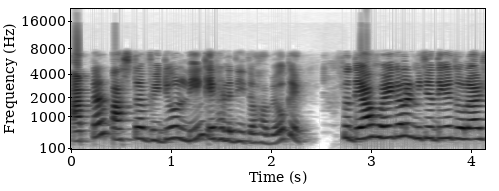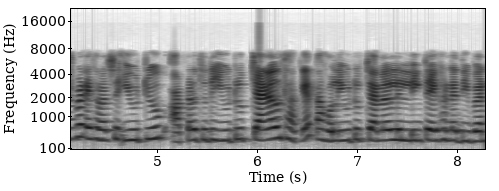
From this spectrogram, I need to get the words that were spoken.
আপনার পাঁচটা ভিডিও লিঙ্ক এখানে দিতে হবে ওকে তো দেওয়া হয়ে গেলে নিচের দিকে চলে আসবেন, এখানে হচ্ছে ইউটিউব আপনার যদি ইউটিউব চ্যানেল থাকে, তাহলে ইউটিউব চ্যানেলের লিঙ্কটা এখানে দিবেন।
